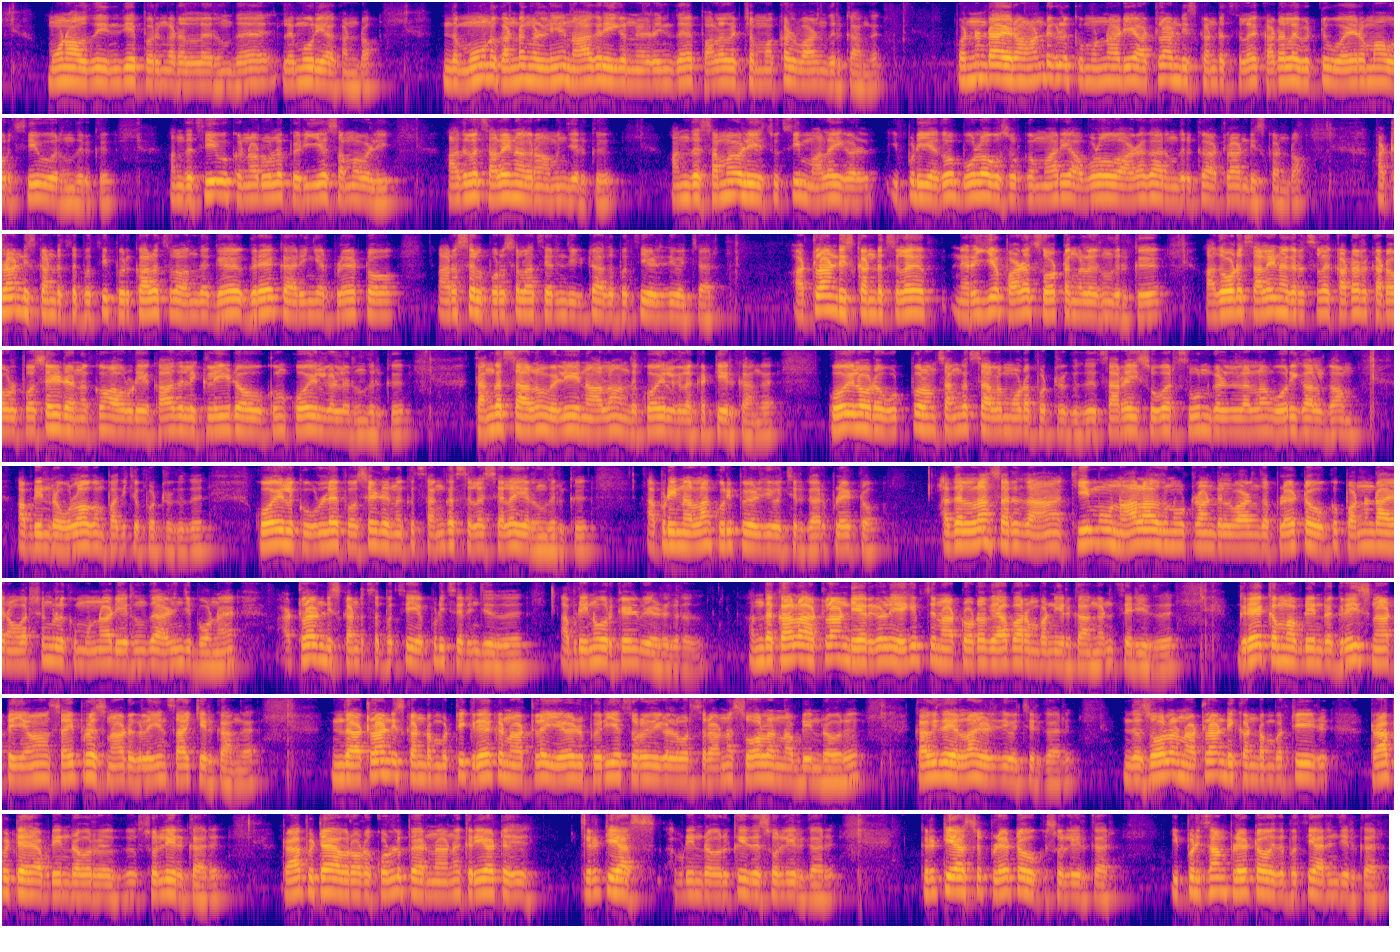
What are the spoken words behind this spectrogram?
மூணாவது இந்திய பெருங்கடலில் இருந்த லெமூரியா கண்டம். இந்த மூணு கண்டங்கள்லேயும் நாகரீகம் நிறைந்த பல லட்சம் மக்கள் வாழ்ந்திருக்காங்க. பன்னெண்டாயிரம் ஆண்டுகளுக்கு முன்னாடி அட்லாண்டிஸ் கண்டத்தில் கடலை விட்டு உயரமாக ஒரு தீவு இருந்திருக்கு. அந்த தீவுக்கு நடுவில் பெரிய சமவெளி அதில் தலைநகரம் அமைஞ்சிருக்கு. அந்த சமவெளியை சுற்றி மலைகள் இப்படி ஏதோ பூலோக சுருக்கம் மாதிரி அவ்வளோ அழகாக இருந்திருக்கு அட்லாண்டிஸ் கண்டம். அட்லாண்டிஸ் கண்டத்தை பற்றி பிற்காலத்தில் வந்த கே கிரேக்க அறிஞர் பிளேட்டோ அரசல் புரசலாக தெரிஞ்சுக்கிட்டு அதை பற்றி எழுதி வச்சார். அட்லாண்டிஸ் கண்டத்தில் நிறைய பழத்தோட்டங்கள் இருந்திருக்கு. அதோட தலைநகரத்தில் கடற்கடவுள் பொசைடனுக்கும் அவருடைய காதலி கிளீடோவுக்கும் கோயில்கள் இருந்திருக்கு. தங்கத்தாலும் வெளியினாலும் அந்த கோயில்களை கட்டியிருக்காங்க. கோயிலோட உட்புறம் சங்கத்தாலும் மூடப்பட்டிருக்குது. தரை சுவர் தூண்கள் எல்லாம் ஒரிகால்காம் அப்படின்ற உலோகம் பதிக்கப்பட்டிருக்குது. கோயிலுக்கு உள்ளே பொசைடனுக்கு சங்கத்தில் சிலை இருந்திருக்கு. அப்படின்னெல்லாம் குறிப்பு எழுதி வச்சிருக்கார் பிளேட்டோ. அதெல்லாம் சரிதான். கிமு நாலாவது நூற்றாண்டில் வாழ்ந்த பிளேட்டோவுக்கு பன்னெண்டாயிரம் வருஷங்களுக்கு முன்னாடி இருந்து அழிஞ்சு போன அட்லாண்டிஸ் கண்டத்தை பற்றி எப்படி தெரிஞ்சது அப்படின்னு ஒரு கேள்வி எழுகிறது. அந்த கால அட்லாண்டியர்கள் எகிப்து நாட்டோட வியாபாரம் பண்ணியிருக்காங்கன்னு தெரியுது. கிரேக்கம் அப்படின்ற கிரீஸ் நாட்டையும் சைப்ரஸ் நாடுகளையும் சாக்கியிருக்காங்க. இந்த அட்லாண்டிஸ் கண்டம் பற்றி கிரேக்க நாட்டில் ஏழு பெரிய துறவிகள் ஒருத்தரான சோழன் அப்படின்றவர் கவிதையெல்லாம் எழுதி வச்சிருக்காரு. இந்த சோழன் அட்லாண்டிக் கண்டம் பற்றி டிராபிட்டே அப்படின்றவர் சொல்லியிருக்காரு. டிராபிட்டே அவரோட கொள்ளு பேர்னான கிரியாட்டு கிரிட்டியாஸ் அப்படின்றவருக்கு இதை சொல்லியிருக்காரு. கிரிட்டியாஸ் பிளேட்டோவுக்கு சொல்லியிருக்கார். இப்படி தான் பிளேட்டோ இதை பற்றி அறிஞ்சிருக்கார்.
